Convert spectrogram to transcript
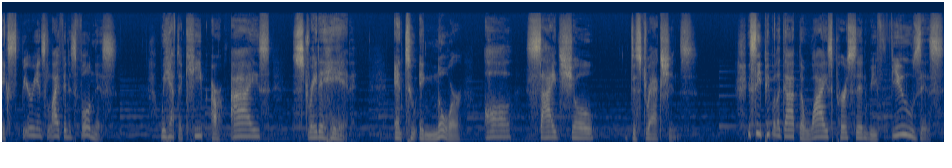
experience life in its fullness, we have to keep our eyes straight ahead and to ignore all sideshow distractions. You see, people of God, the wise person refuses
